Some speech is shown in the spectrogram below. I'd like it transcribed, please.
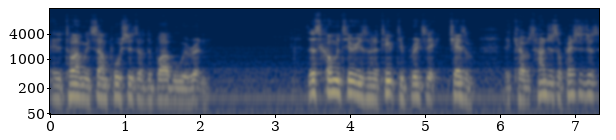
and the time when some portions of the Bible were written. This commentary is an attempt to bridge that chasm. It covers hundreds of passages,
